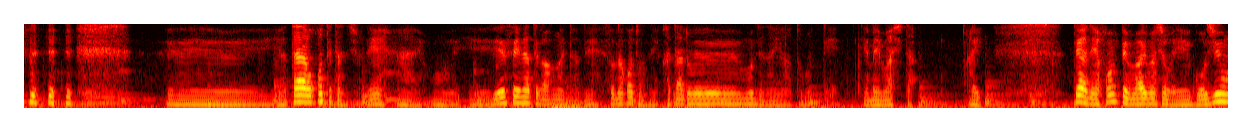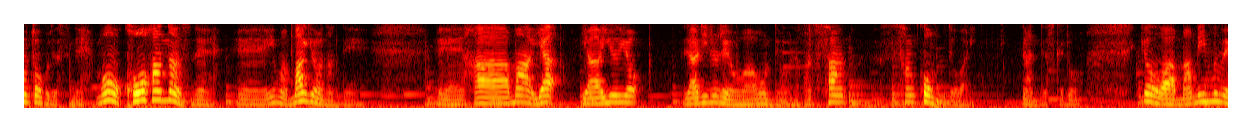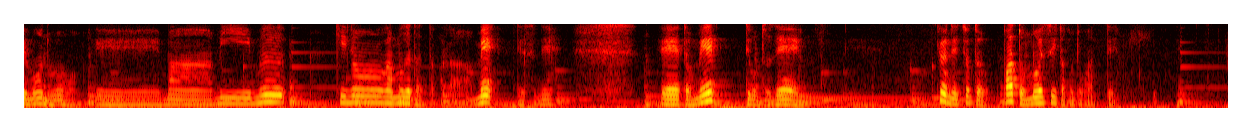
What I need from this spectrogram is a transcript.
えー、やたら怒ってたんでしょうね。はい。もう、えー、冷静になって考えたらね、そんなことをね、語るもんじゃないなと思ってやめました。はい。ではね、本編参りましょう。えー、50音トークですね。もう後半なんですね。えー、今、魔行なんで、えー、はまや、やゆよ、ラリルレオはオンで終わり。あと3、3項目で終わり。なんですけど、今日はマミムメモの、えー、マミム、昨日がムだったから、目ですね。えっ、ー、と、目ってことで、今日ね、ちょっとパッと思いついたことがあって、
